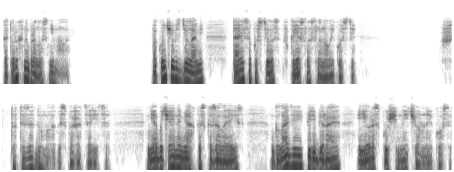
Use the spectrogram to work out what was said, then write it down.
которых набралось немало. Покончив с делами, Таис опустилась в кресло слоновой кости. «Что ты задумала, госпожа царица?» Необычайно мягко сказала Эрис, гладя и перебирая ее распущенные черные косы.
